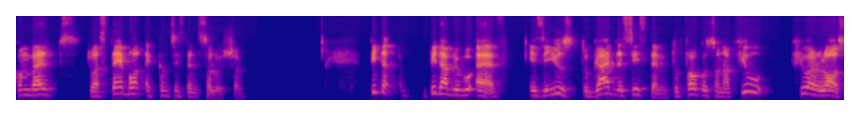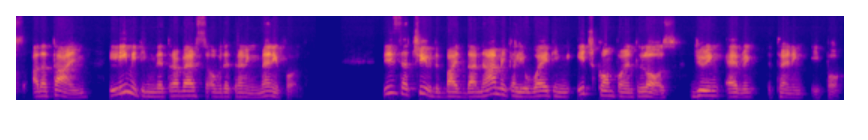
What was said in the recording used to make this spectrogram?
converts to a stable and consistent solution. PWF is used to guide the system to focus on a few fewer loss at a time, limiting the traverse of the training manifold. This is achieved by dynamically weighting each component loss during every training epoch.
